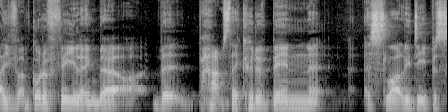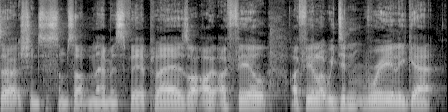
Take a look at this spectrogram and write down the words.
I've got a feeling that uh, that perhaps there could have been a slightly deeper search into some Southern Hemisphere players. I, I I feel I feel like we didn't really get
